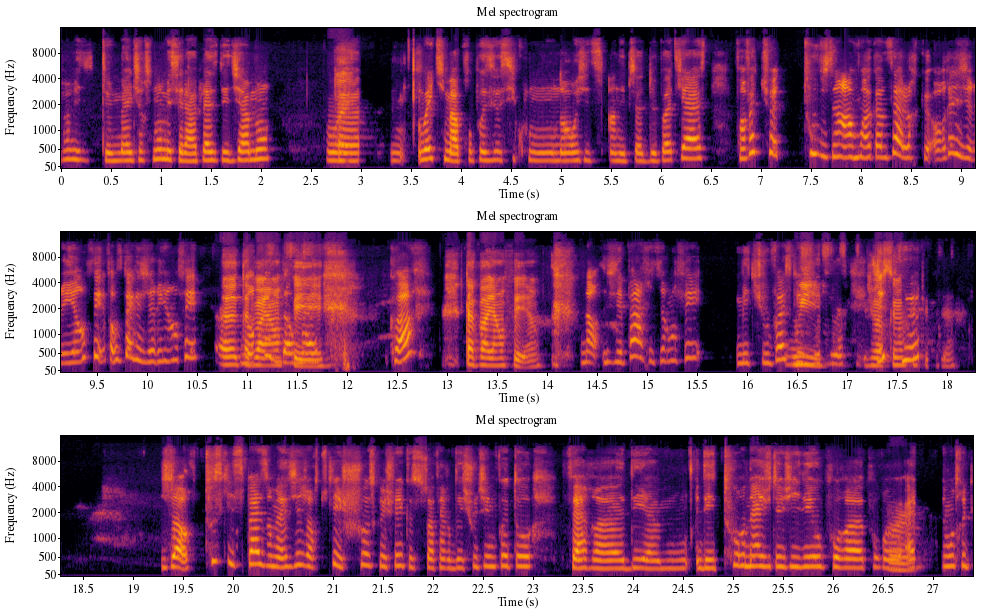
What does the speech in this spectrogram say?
pas envie de mal dire son nom, mais c'est la place des diamants. Ouais. Euh, ouais, qui m'a proposé aussi qu'on enregistre un épisode de podcast. Enfin, en fait, tu vois, tout vient à moi comme ça, alors qu'en vrai, j'ai rien fait. Enfin, c'est pas que j'ai rien fait. Euh, T'as pas rien fait. Quoi? T'as pas rien fait, hein. Non, j'ai pas rien fait, mais tu vois ce que je veux dire. Je ce que tu veux dire genre tout ce qui se passe dans ma vie, genre toutes les choses que je fais, que ce soit faire des shootings photos, faire euh, des, euh, des, tournages de vidéos pour, euh, pour mon truc,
